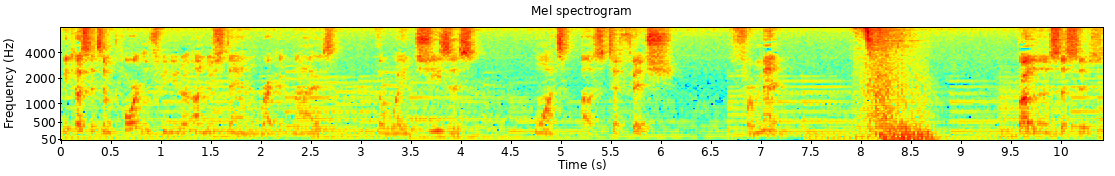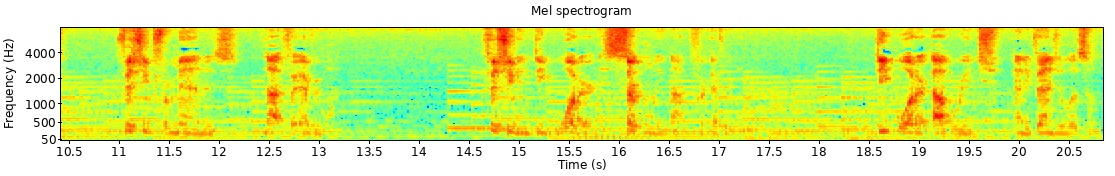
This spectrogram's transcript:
Because it's important for you to understand and recognize the way Jesus wants us to fish for men. Brothers and sisters, fishing for men is not for everyone. Fishing in deep water is certainly not for everyone. Deep water outreach and evangelism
